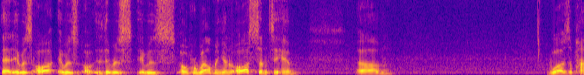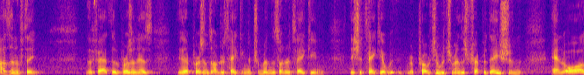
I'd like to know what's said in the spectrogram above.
That it was, it was, there was, it was overwhelming and awesome to him. Um, was a positive thing. The fact that a person has that person's undertaking a tremendous undertaking, they should take it, approach it with tremendous trepidation and awe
